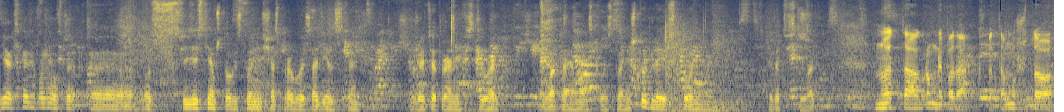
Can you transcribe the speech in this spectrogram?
Як, скажи, пожалуйста, э, вот в связи с тем, что в Эстонии сейчас проводится 11 уже театральный фестиваль «Золотая маска» в Эстонии, что для Эстонии этот фестиваль? Ну, это огромный подарок, потому что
